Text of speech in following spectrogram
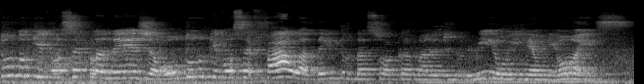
tudo que você planeja ou tudo que você fala dentro da sua câmara de dormir ou em reuniões.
